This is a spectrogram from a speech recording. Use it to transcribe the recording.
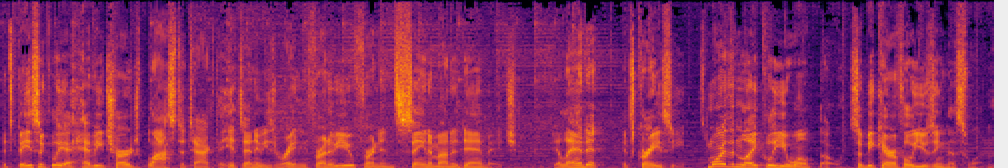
It's basically a heavy charge blast attack that hits enemies right in front of you for an insane amount of damage. If you land it, it's crazy. It's more than likely you won't though, so be careful using this one.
